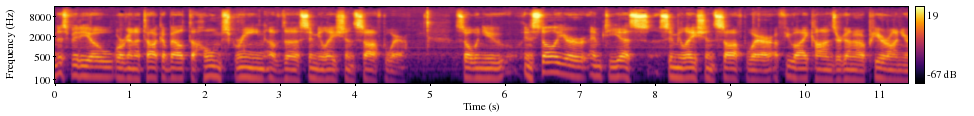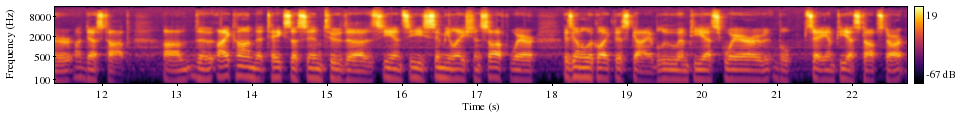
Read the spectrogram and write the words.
In this video we're going to talk about the home screen of the simulation software. So when you install your MTS simulation software a few icons are going to appear on your uh, desktop. Uh, the icon that takes us into the CNC simulation software is going to look like this guy, a blue MTS square, it will say MTS Top Start.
